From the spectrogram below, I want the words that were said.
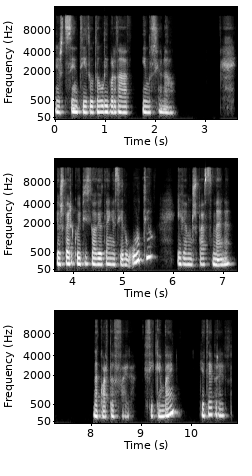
neste sentido da liberdade emocional. Eu espero que o episódio tenha sido útil e vemo-nos para a semana, na quarta-feira. Fiquem bem e até breve.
